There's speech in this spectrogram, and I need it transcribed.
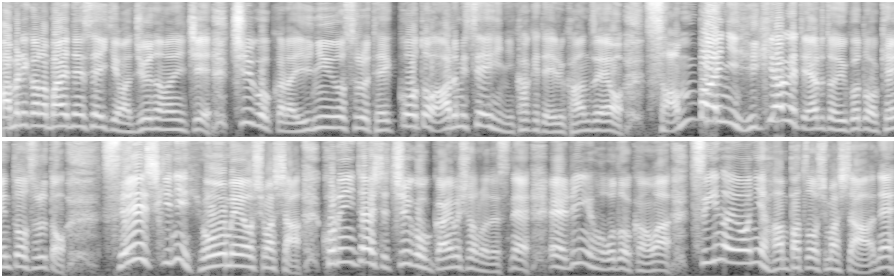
アメリカのバイデン政権は17日中国から輸入をする鉄鋼とアルミ製品にかけている関税を3倍に引き上げてやるということを検討すると正式に表明をしました。これに対して中国外務省のですね、え、林報道官は次のように反発をしました。ね、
